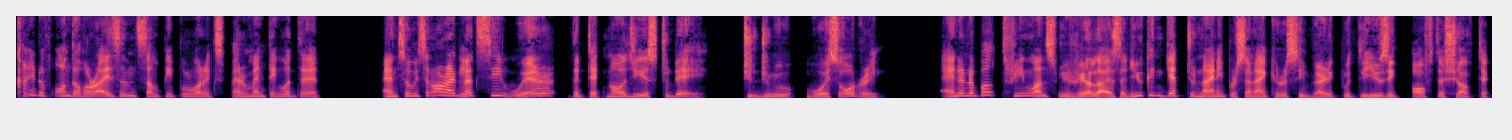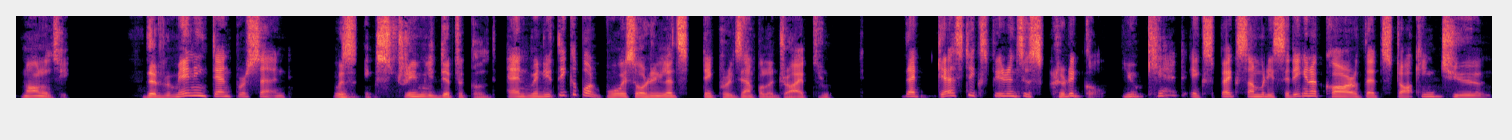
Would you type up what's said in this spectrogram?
kind of on the horizon. Some people were experimenting with it. And so we said, all right, let's see where the technology is today to do voice ordering. And in about three months, we realized that you can get to 90% accuracy very quickly using off the shelf technology. The remaining 10% was extremely difficult. And when you think about voice ordering, let's take, for example, a drive through, that guest experience is critical. You can't expect somebody sitting in a car that's talking to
